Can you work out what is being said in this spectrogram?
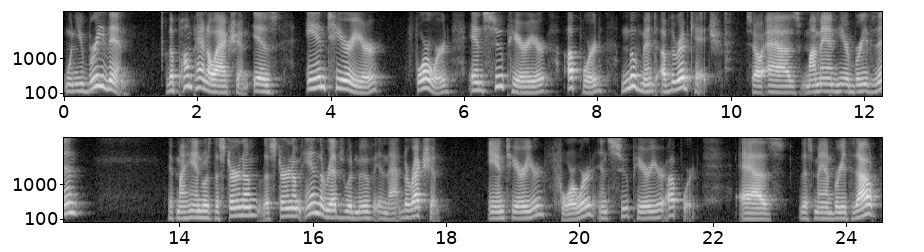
when you breathe in, the pump handle action is anterior, forward, and superior, upward movement of the rib cage. So as my man here breathes in, if my hand was the sternum, the sternum and the ribs would move in that direction. Anterior, forward, and superior, upward. As this man breathes out,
